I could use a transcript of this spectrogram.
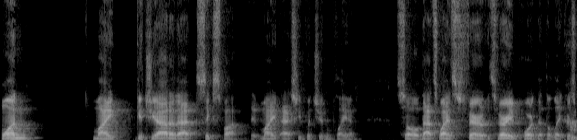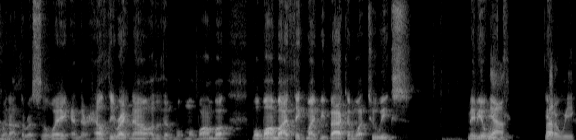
One might get you out of that sixth spot. It might actually put you in the play in. So that's why it's fair. It's very important that the Lakers went out the rest of the way, and they're healthy right now. Other than Mo Bamba. Mobamba, I think might be back in what two weeks, maybe a week. Yeah, about a week.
